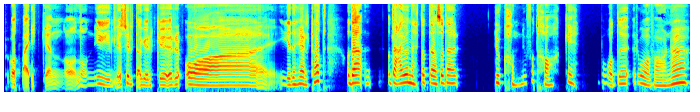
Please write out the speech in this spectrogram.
kjempegodt bacon og noen nydelige sylteagurker og i det hele tatt. Og det, og det er jo nettopp det, altså det er Du kan jo få tak i både råvarene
